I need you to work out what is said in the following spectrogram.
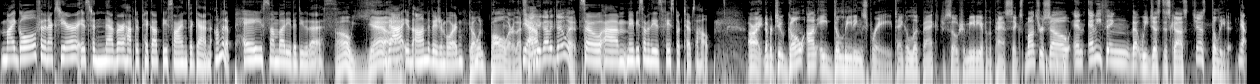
my goal for the next year is to never have to pick up these signs again. I'm going to pay somebody to do this. Oh yeah, That is on the vision board. going baller. That's Yeah. how you got to do it. So um, maybe some of these Facebook tips will help. All right, number two, go on a deleting spree. Take a look back at your social media for the past six months or so, and anything that we just discussed, just delete it. Yep.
